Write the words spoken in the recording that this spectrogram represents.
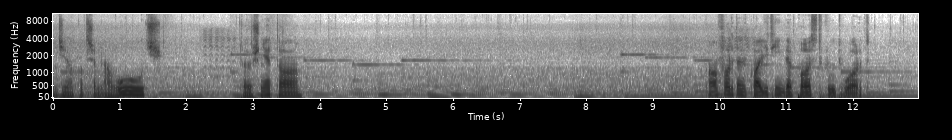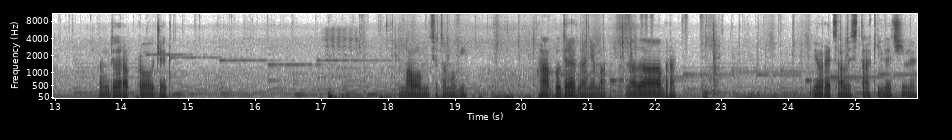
Będzie nam potrzebna łódź. To już nie to. Comfort and quality in the post-food world. Pandora Project. Mało mi co to mówi. Aha, bo drewna nie ma. No dobra. Biorę cały stak i lecimy.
